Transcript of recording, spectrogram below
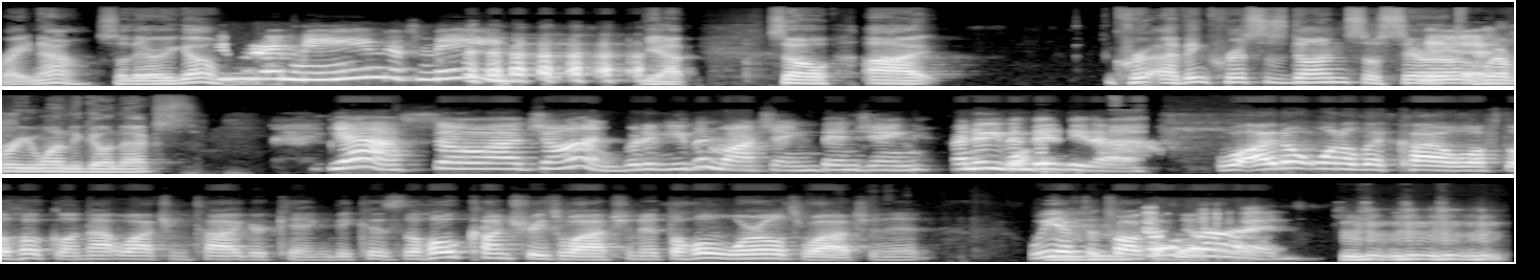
right now. So there you go. See what I mean? It's me. Yep. So uh, I think Chris is done. So Sarah, Yeah. whoever you wanted to go next. yeah. So, uh, John, what have you been watching, binging? I know you've been busy though. Well, I don't want to let Kyle off the hook on not watching Tiger King because the whole country's watching it, the whole world's watching it. We have to Mhm. talk So about it.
